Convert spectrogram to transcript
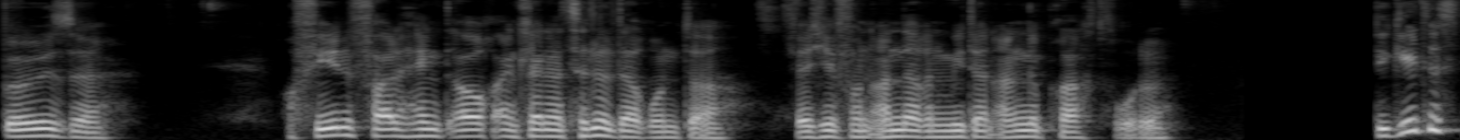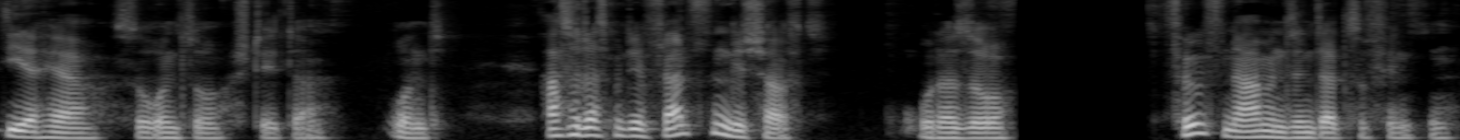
böse. Auf jeden Fall hängt auch ein kleiner Zettel darunter, welcher von anderen Mietern angebracht wurde. Wie geht es dir, Herr? So und so steht da. Und hast du das mit den Pflanzen geschafft? Oder so. Fünf Namen sind da zu finden.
